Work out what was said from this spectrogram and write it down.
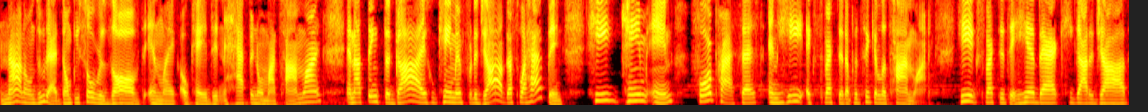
nah, don't do that. Don't be so resolved in like, okay, it didn't happen on my timeline. And I think the guy who came in for the job, that's what happened. He came in for a process and he expected a particular timeline. He expected to hear back. He got a job.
